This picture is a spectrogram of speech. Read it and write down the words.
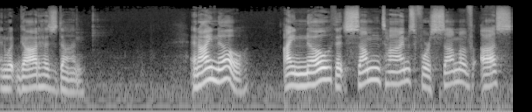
and what God has done. And I know, I know that sometimes for some of us,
